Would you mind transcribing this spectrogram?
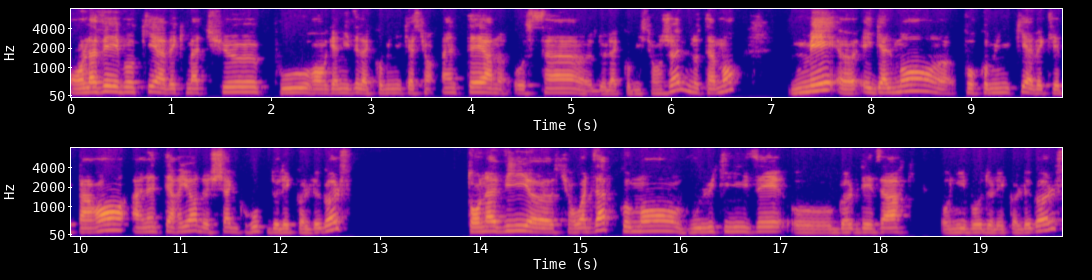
On l'avait évoqué avec Mathieu pour organiser la communication interne au sein euh, de la commission jeune notamment, mais euh, également euh, pour communiquer avec les parents à l'intérieur de chaque groupe de l'école de golf. Ton avis sur WhatsApp, comment vous l'utilisez au Golf des Arcs au niveau de l'école de golf?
